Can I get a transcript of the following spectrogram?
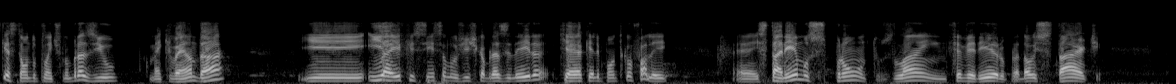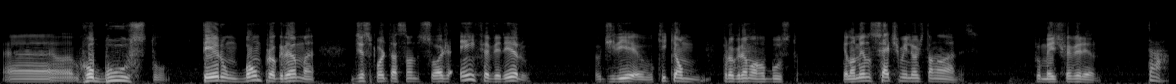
Questão do plantio no Brasil, como é que vai andar. E, e a eficiência logística brasileira, que é aquele ponto que eu falei. É, estaremos prontos lá em fevereiro para dar o start é, robusto, ter um bom programa de exportação de soja em fevereiro? eu diria, o que, que é um programa robusto? Pelo menos 7 milhões de toneladas para o mês de fevereiro. Tá.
